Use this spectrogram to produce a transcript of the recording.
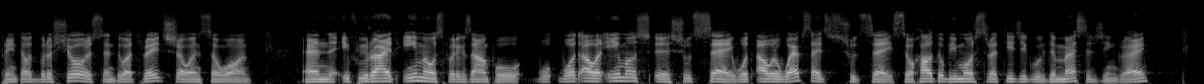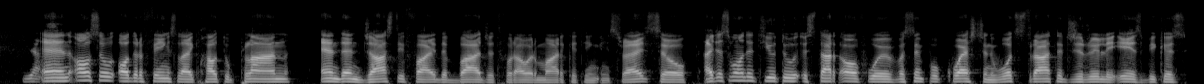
print out brochures and do a trade show and so on? And if we write emails, for example, w- what our emails uh, should say, what our websites should say. So how to be more strategic with the messaging, right? Yeah. And also other things like how to plan and then justify the budget for our marketing is right so i just wanted you to start off with a simple question what strategy really is because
